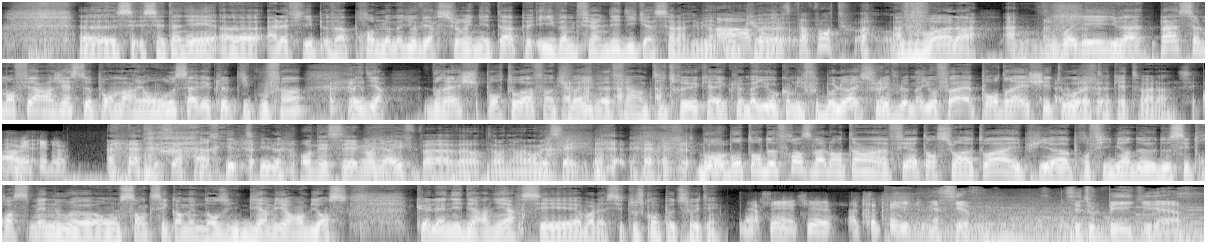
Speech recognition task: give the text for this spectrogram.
euh, cette année. Euh, Alaphilippe va prendre le maillot vert sur une étape et il va me faire une dédicace à l'arrivée. Ah, bah, j'espère pour toi. voilà. vous voyez, il va pas seulement faire un geste pour Marion Rousse avec le petit couffin, il va dire Dresch pour toi. Enfin, tu vois, il va faire un petit truc avec le maillot comme les footballeurs, il soulève le maillot, fait pour Dresch et tout. T'inquiète, voilà. Arrêtez-le. Arrêtez-le. On essaie, mais on n'y arrive pas, Valentin. On, essaye. bon, bon, Tour de France, Valentin. Fais attention à toi et puis euh, profite bien de, ces trois semaines où euh, on sent que c'est quand même dans une bien meilleure ambiance que l'année dernière. C'est voilà, c'est tout ce qu'on peut te souhaiter. Merci, monsieur. À très très vite. Merci à vous. C'est tout le pays qui est derrière vous.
